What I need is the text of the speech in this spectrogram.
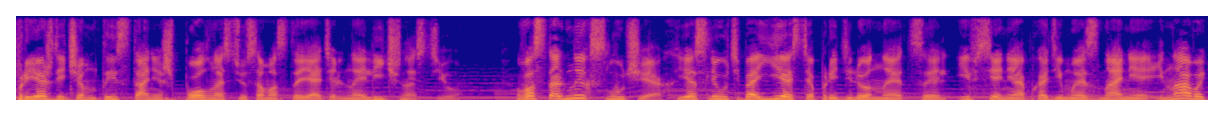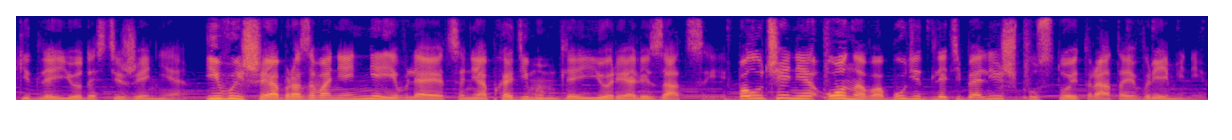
прежде чем ты станешь полностью самостоятельной личностью. В остальных случаях, если у тебя есть определенная цель и все необходимые знания и навыки для ее достижения, и высшее образование не является необходимым для ее реализации, получение оного будет для тебя лишь пустой тратой времени.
